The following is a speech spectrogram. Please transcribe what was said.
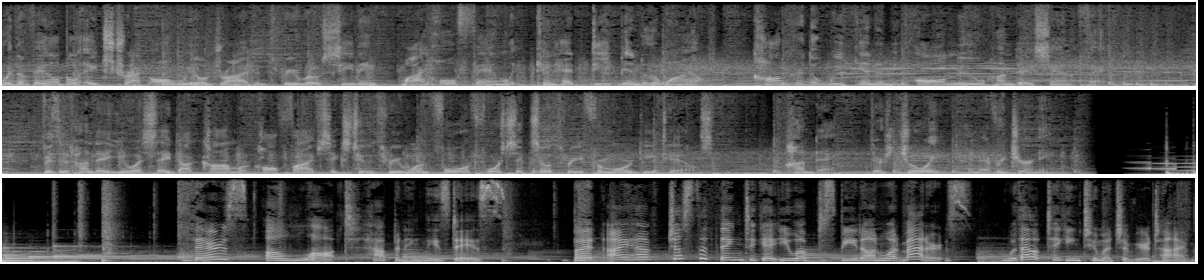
With available HTRAC, all wheel drive, and three row seating, my whole family can head deep into the wild. Conquer the weekend in the all new Hyundai Santa Fe. Visit HyundaiUSA.com or call 562 for more details. Hyundai, there's joy in every journey. There's a lot happening these days. But I have just the thing to get you up to speed on what matters without taking too much of your time.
